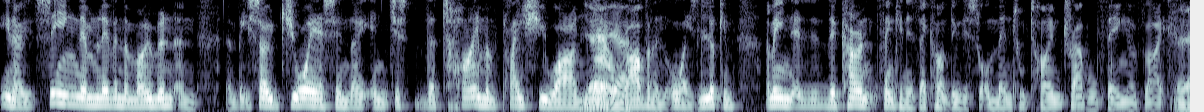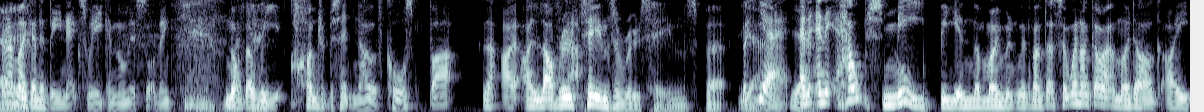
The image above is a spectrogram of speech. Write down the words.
you know, seeing them live in the moment and, and be so joyous in the in just the time and place you are Yeah, now, yeah. rather than always looking. I mean, the current thinking is they can't do this sort of mental time travel thing of like, Yeah, where am I going to be next week and all this sort of thing. Not that we hundred percent know, of course, but I, I love that. Routines are routines, but, But yeah, yeah, And, and it helps me be in the moment with my dog. So when I go out with my dog, I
